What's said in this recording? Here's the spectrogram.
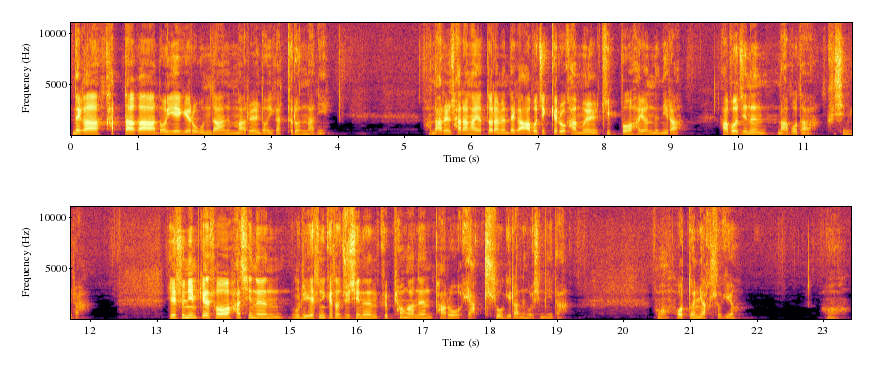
내가 갔다가 너희에게로 온다 하는 말을 너희가 들었나니 나를 사랑하였더라면 내가 아버지께로 감을 기뻐하였느니라 아버지는 나보다 크심이라 예수님께서 하시는 우리 예수님께서 주시는 그 평안은 바로 약속이라는 것입니다. 어, 떤 약속이요? 어,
